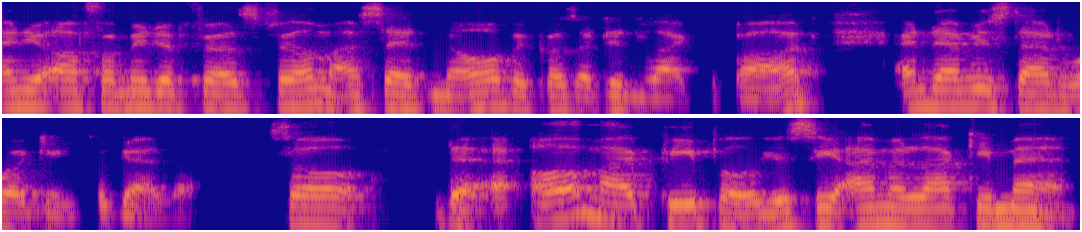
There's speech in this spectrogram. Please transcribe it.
and you offer me the first film. I said no because I didn't like the part. And then we started working together. So the, all my people, you see, I'm a lucky man.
